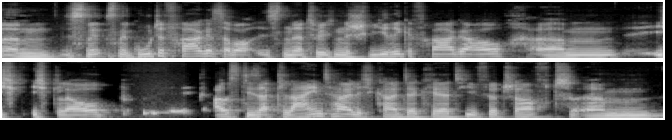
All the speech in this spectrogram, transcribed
Ähm, ist, eine, ist eine gute Frage, ist aber ist natürlich eine schwierige Frage auch. Ähm, ich ich glaube, aus dieser Kleinteiligkeit der Kreativwirtschaft ähm,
